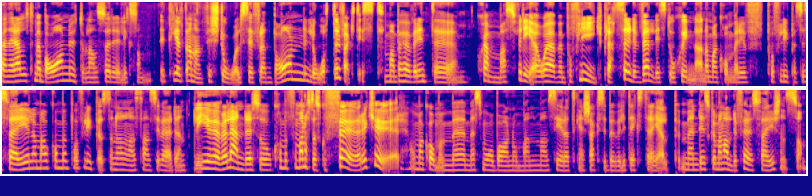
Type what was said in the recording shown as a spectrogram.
generellt med barn utomlands så är det liksom ett helt annan förståelse för att barn låter faktiskt. Man behöver inte skämmas för det och även på flygplatser är det väldigt stor skillnad om man kommer på flygplats i Sverige eller om man kommer på flygplats någon annanstans i världen. I övriga länder så kommer, får man oftast gå före köer om man kommer med, med små barn och man, man ser att kanske Axel behöver lite extra hjälp. Men det ska man aldrig föra i Sverige känns det som.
